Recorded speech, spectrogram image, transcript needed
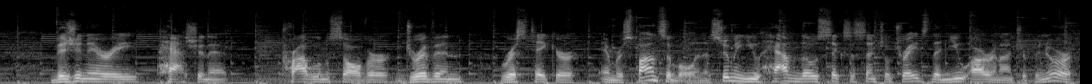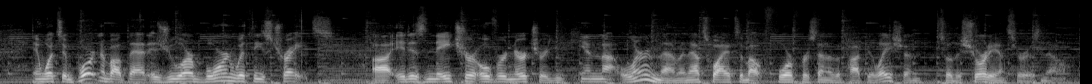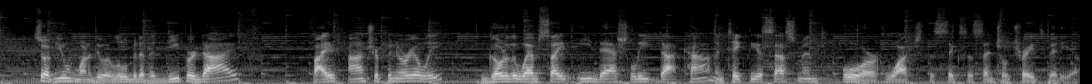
visionary, passionate, problem solver, driven, risk taker, and responsible. And assuming you have those six essential traits, then you are an entrepreneur. And what's important about that is you are born with these traits. Uh, it is nature over nurture. You cannot learn them, and that's why it's about 4% of the population. So the short answer is no. So if you want to do a little bit of a deeper dive buy Entrepreneurial Leap, go to the website e-leap.com and take the assessment or watch the six essential traits video.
